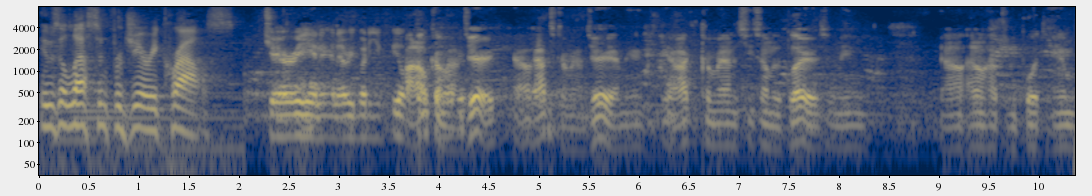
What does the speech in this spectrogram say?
it was a lesson for Jerry Krause. Jerry and, and everybody you feel. I don't come around? Jerry. I don't have to come around Jerry. I mean, you know, I can come around and see some of the players. I mean, you know, I don't have to report to him.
